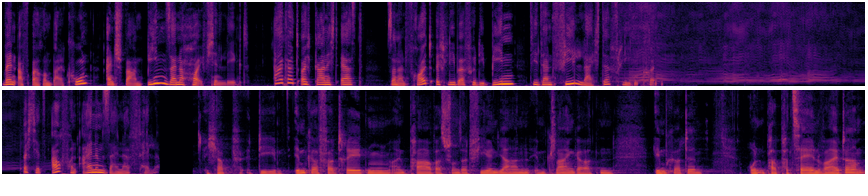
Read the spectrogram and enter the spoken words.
wenn auf eurem Balkon ein Schwarm Bienen seine Häufchen legt, ärgert euch gar nicht erst, sondern freut euch lieber für die Bienen, die dann viel leichter fliegen können. Euch jetzt auch von einem seiner Fälle. Ich habe die Imker vertreten, ein Paar, was schon seit vielen Jahren im Kleingarten imkerte. Und ein paar Parzellen weiter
